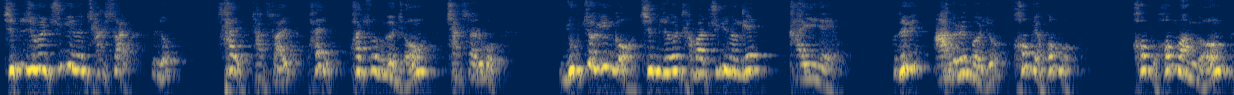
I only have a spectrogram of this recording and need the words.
짐승을 죽이는 착살. 그죠? 살, 착살, 활, 활 쏘는 거죠. 착살이고 육적인 거, 짐승을 잡아 죽이는 게 가인이에요. 그다음에 아벨은 뭐죠? 허무, 허무. 허무, 허무한 거.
